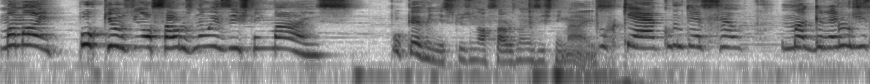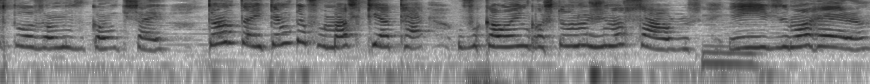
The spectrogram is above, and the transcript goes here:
Mamãe, por que os dinossauros não existem mais? Por que, Vinícius, que os dinossauros não existem mais? Porque aconteceu uma grande explosão no vulcão que saiu tanta e tanta fumaça que até o vulcão encostou nos dinossauros. E eles morreram.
